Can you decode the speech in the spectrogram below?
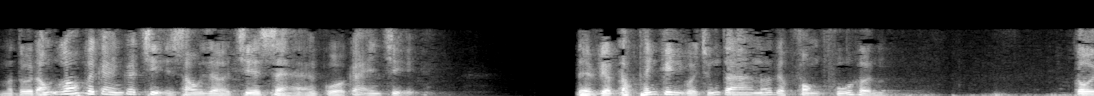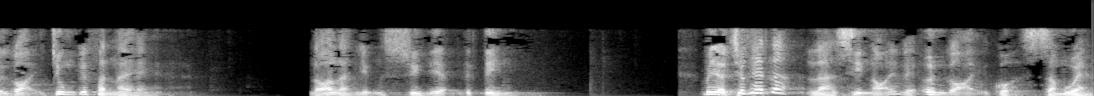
mà tôi đóng góp với các anh, các chị sau giờ chia sẻ của các anh chị, để việc đọc thánh kinh của chúng ta nó được phong phú hơn. Tôi gọi chung cái phần này, đó là những suy niệm đức tin. Bây giờ trước hết đó là xin nói về ơn gọi của Samuel.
